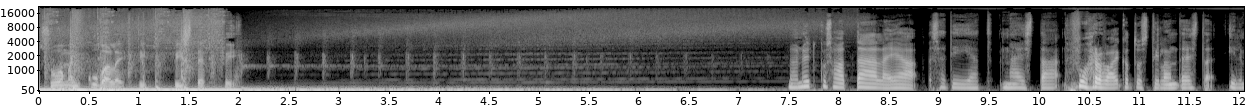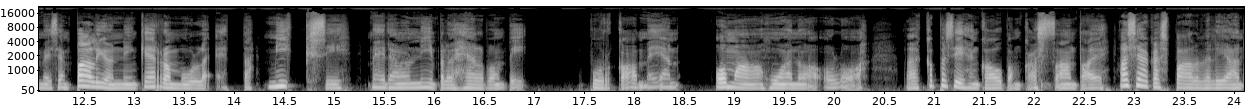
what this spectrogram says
suomenkuvalehti.fi. No nyt kun sä oot täällä ja sä tiedät näistä vuorovaikutustilanteista ilmeisen paljon, niin kerro mulle, että miksi meidän on niin paljon helpompi purkaa meidän omaa huonoa oloa vaikkapa siihen kaupan kassaan tai asiakaspalvelijan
